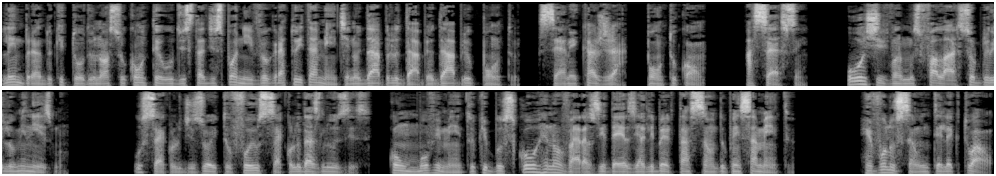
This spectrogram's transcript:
Lembrando que todo o nosso conteúdo está disponível gratuitamente no www.senecaja.com. Acessem. Hoje vamos falar sobre o Iluminismo. O século XVIII foi o século das luzes, com um movimento que buscou renovar as ideias e a libertação do pensamento. Revolução intelectual.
